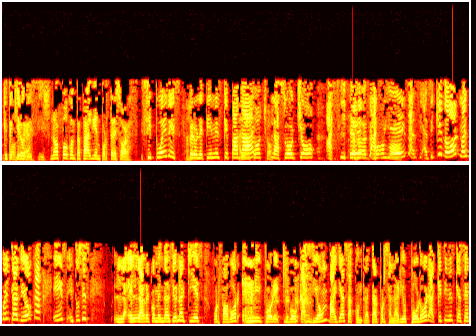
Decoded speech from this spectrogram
¿Qué te O quiero sea, decir? No puedo contratar a alguien por tres horas. Si puedes, Ajá. pero le tienes que pagar las ocho. las ocho. Así es, así es, así, así quedó, no hay vuelta de hoja. Es, entonces, la, la recomendación aquí es, por favor, ni por equivocación vayas a contratar por salario por hora. ¿Qué tienes que hacer?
